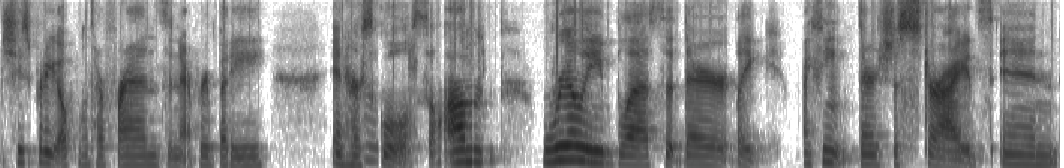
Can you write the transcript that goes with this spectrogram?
she's pretty open with her friends and everybody in her school so i'm really blessed that they're like I think there's just strides in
